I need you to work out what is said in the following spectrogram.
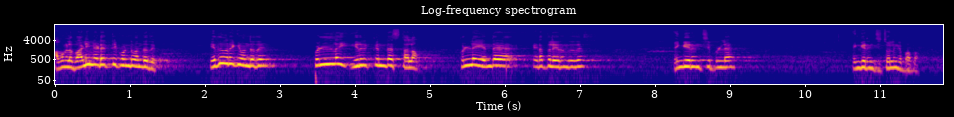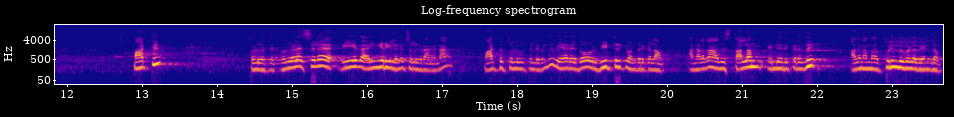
அவங்கள வழி நடத்தி கொண்டு வந்தது. எது வரைக்கும் வந்தது? பிள்ளை இருக்கின்ற ஸ்தலம். பிள்ளை எந்த இடத்துல இருந்தது? எங்கே இருந்துச்சு பிள்ளை? எங்கே இருந்துச்சு? சொல்லுங்க பாப்பா. மாட்டு தொழுவத்தில். ஒருவேளை சில வேத அறிஞர்கள் என்ன சொல்கிறாங்கன்னா மாட்டு தொழுவத்திலிருந்து வேற ஏதோ ஒரு வீட்டிற்கு வந்திருக்கலாம். அதனால தான் அது ஸ்தலம் என்று இருக்கிறது. அதை நம்ம புரிந்து கொள்ள வேண்டும்.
